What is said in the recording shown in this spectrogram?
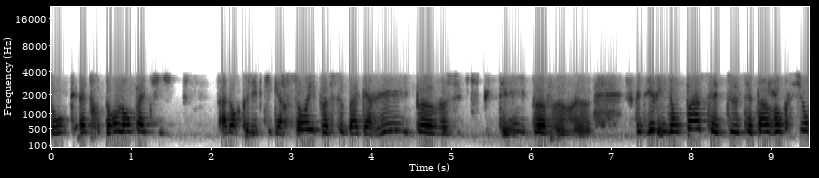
donc être dans l'empathie. Alors que les petits garçons, ils peuvent se bagarrer, ils peuvent se disputer, ils peuvent, euh, je veux dire, ils n'ont pas cette, cette injonction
